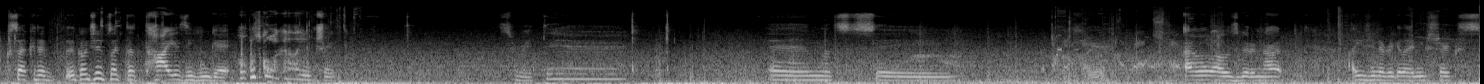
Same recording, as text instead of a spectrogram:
Because I could have. The gunship's like the highest you can get. Let's go. I got a lightning strike. It's right there. And let's say. Here. I don't know if I was good or not. I usually never get lightning strikes.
